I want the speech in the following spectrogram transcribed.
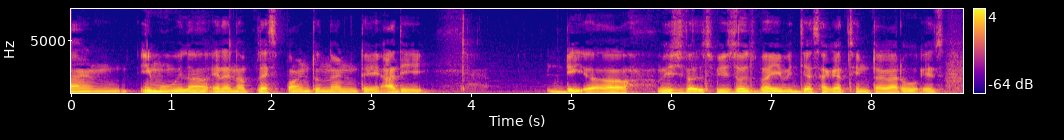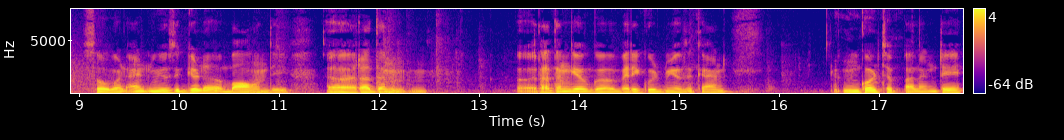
అండ్ ఈ మూవీలో ఏదైనా ప్లస్ పాయింట్ ఉందంటే అది the visuals visuals by Vidyasagar Chinta garu is so good and music కూడా బాగుంది. Ratan Ratan gave very good music and ఇంకోటి చెప్పాలంటే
